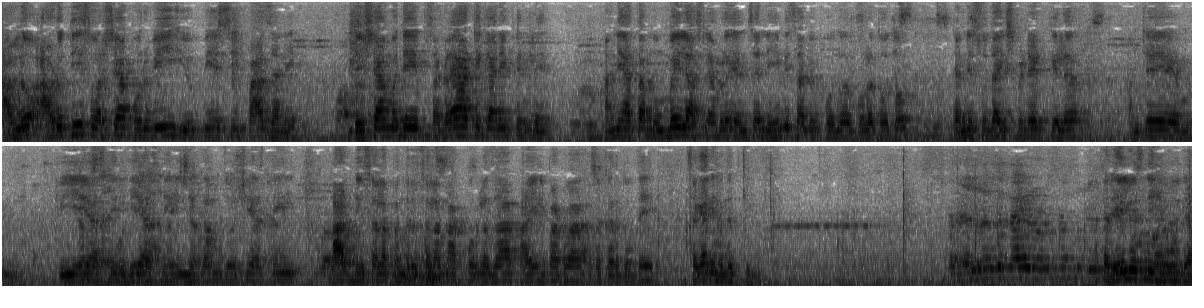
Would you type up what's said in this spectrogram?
आलो अडतीस वर्षापूर्वी युपीएससी पास झाले. देशामध्ये सगळ्या ठिकाणी फिरले. आणि आता मुंबईला असल्यामुळे यांचं नेहमीच आम्ही फोनवर बोलत होतो. त्यांनी सुद्धा एक्सपिडेट केलं. आमचे पी ए असतील हे असतील निकम जोशी असतील आठ दिवसाला पंधरा दिवसाला नागपूरला जा फाईल पाठवा असं करत होते. सगळ्यांनी मदत केली. रेल्वेचं काय डॉक्टर साहेब तुम्ही- आता रेल्वेचनी हे होऊ द्या.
